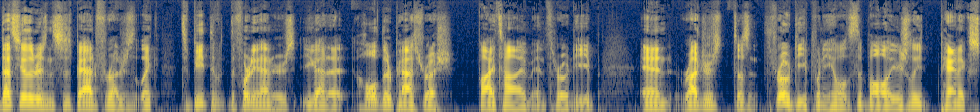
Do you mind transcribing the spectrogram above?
that's the other reason this is bad for Rodgers. Like, to beat the, the 49ers, you got to hold their pass rush, buy time, and throw deep. And Rodgers doesn't throw deep when he holds the ball. He usually panics,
